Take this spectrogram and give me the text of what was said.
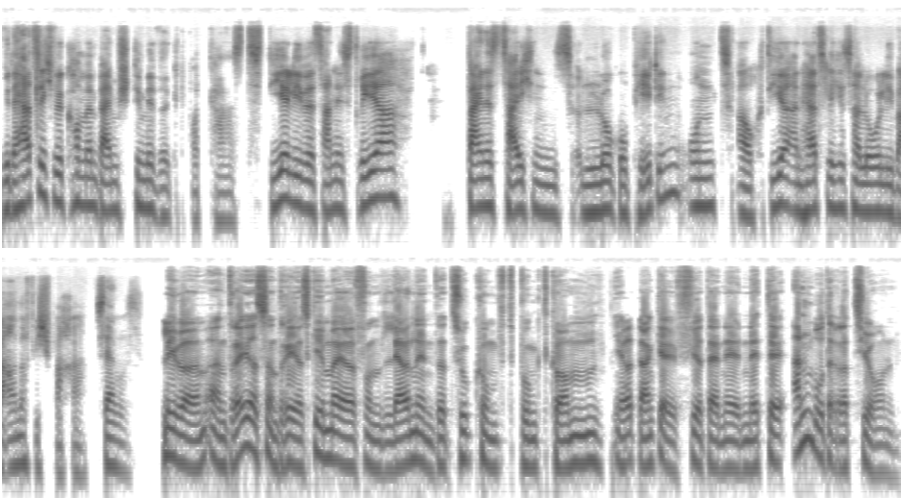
wieder herzlich willkommen beim Stimme wirkt Podcast. Dir, liebe Sanistria, deines Zeichens Logopädin und auch dir ein herzliches Hallo, lieber Arno Fischbacher. Servus. Lieber Andreas, Andreas Giermeier von lernenderzukunft.com. Ja, danke für deine nette Anmoderation.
